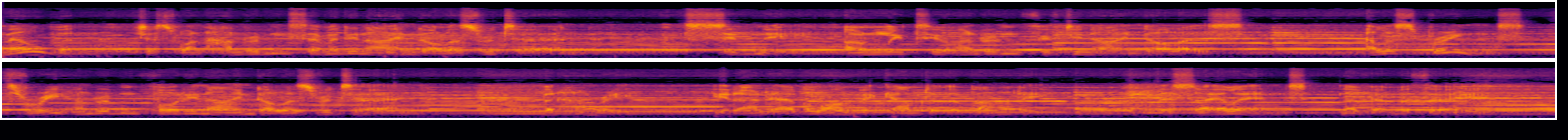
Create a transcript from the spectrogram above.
Melbourne, just $179 return. Sydney, only $259. Alice Springs, $349 return. But hurry, you don't have long to come to the party. The sale ends November 30th.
